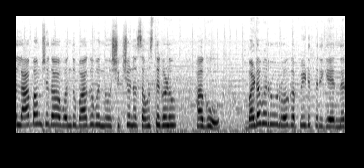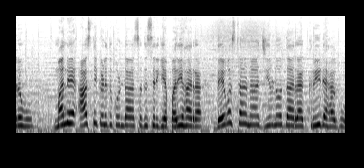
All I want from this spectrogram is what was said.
ಲಾಭಾಂಶದ ಒಂದು ಭಾಗವನ್ನು ಶಿಕ್ಷಣ ಸಂಸ್ಥೆಗಳು ಹಾಗೂ ಬಡವರು ರೋಗ ಪೀಡಿತರಿಗೆ ನೆರವು ಮನೆ ಆಸ್ತಿ ಕಳೆದುಕೊಂಡ ಸದಸ್ಯರಿಗೆ ಪರಿಹಾರ, ದೇವಸ್ಥಾನ, ಜೀರ್ಣೋದ್ಧಾರ, ಕ್ರೀಡೆ ಹಾಗೂ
